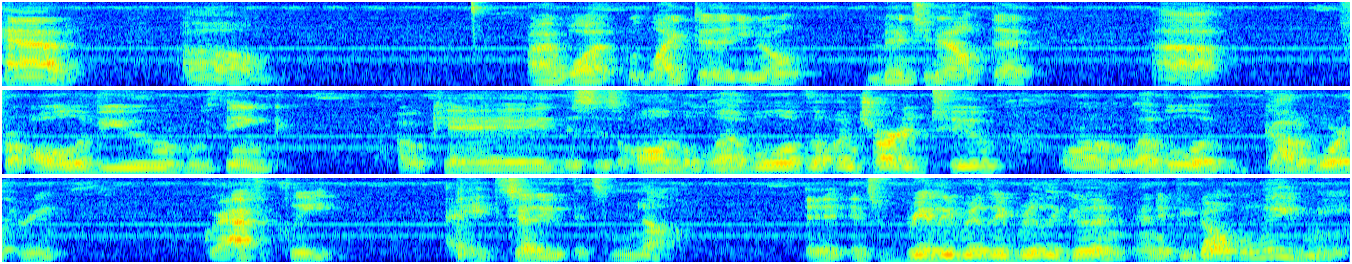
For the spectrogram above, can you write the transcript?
had. Um, I want, would like to, you know, mention out that uh, for all of you who think, okay, this is on the level of the Uncharted 2 or on the level of God of War 3, graphically, I hate to tell you, it's not. It, it's really, really, really good. And if you don't believe me,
